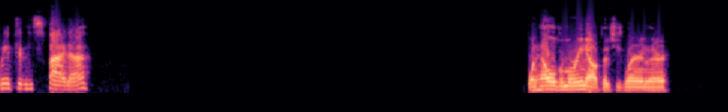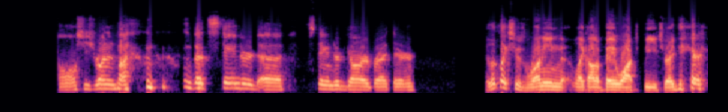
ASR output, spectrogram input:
Winston Spider. One hell of a marine outfit she's wearing there. Oh, she's running by. That's standard, uh, standard garb right there. It looked like she was running like on a Baywatch beach right there.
